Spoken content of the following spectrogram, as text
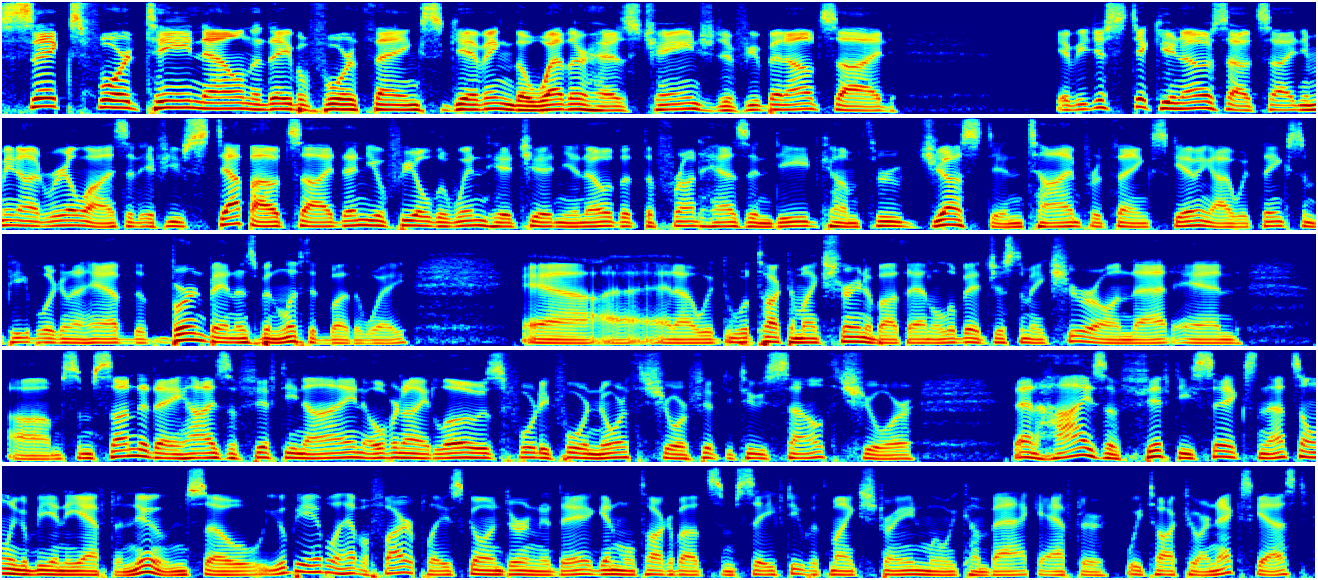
614 now on the day before Thanksgiving. The weather has changed. If you've been outside, if you just stick your nose outside, you may not realize it. If you step outside, then you'll feel the wind hit you, and you know that the front has indeed come through just in time for Thanksgiving. I would think some people are going to have the burn ban has been lifted, by the way. Uh, and I would we'll talk to Mike Strain about that in a little bit just to make sure on that. And um, some sun today, highs of 59, overnight lows 44 North Shore, 52 South Shore. Then highs of 56, and that's only going to be in the afternoon. So you'll be able to have a fireplace going during the day. Again, we'll talk about some safety with Mike Strain when we come back after we talk to our next guest.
